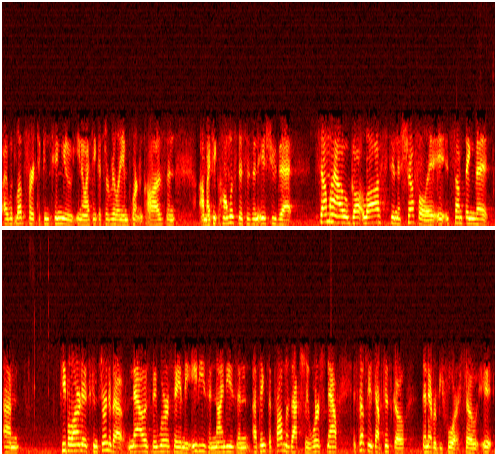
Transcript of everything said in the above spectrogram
I would love for it to continue. You know, I think it's a really important cause, and um, I think homelessness is an issue that somehow got lost in the shuffle. It, it's something that um, people aren't as concerned about now as they were, say, in the 80s and 90s. And I think the problem is actually worse now, especially in San Francisco, than ever before. So it,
